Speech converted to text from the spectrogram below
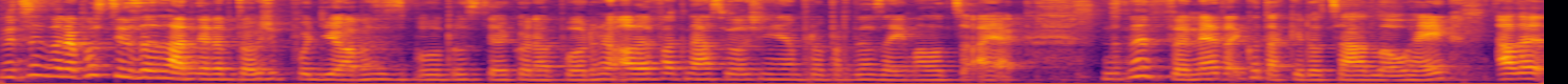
My jsme to nepustili za záměrem toho, že podíváme se spolu prostě jako na porno, ale fakt nás vyloženě jen pro prdel zajímalo, co a jak. No ten film je jako taky docela dlouhý, ale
